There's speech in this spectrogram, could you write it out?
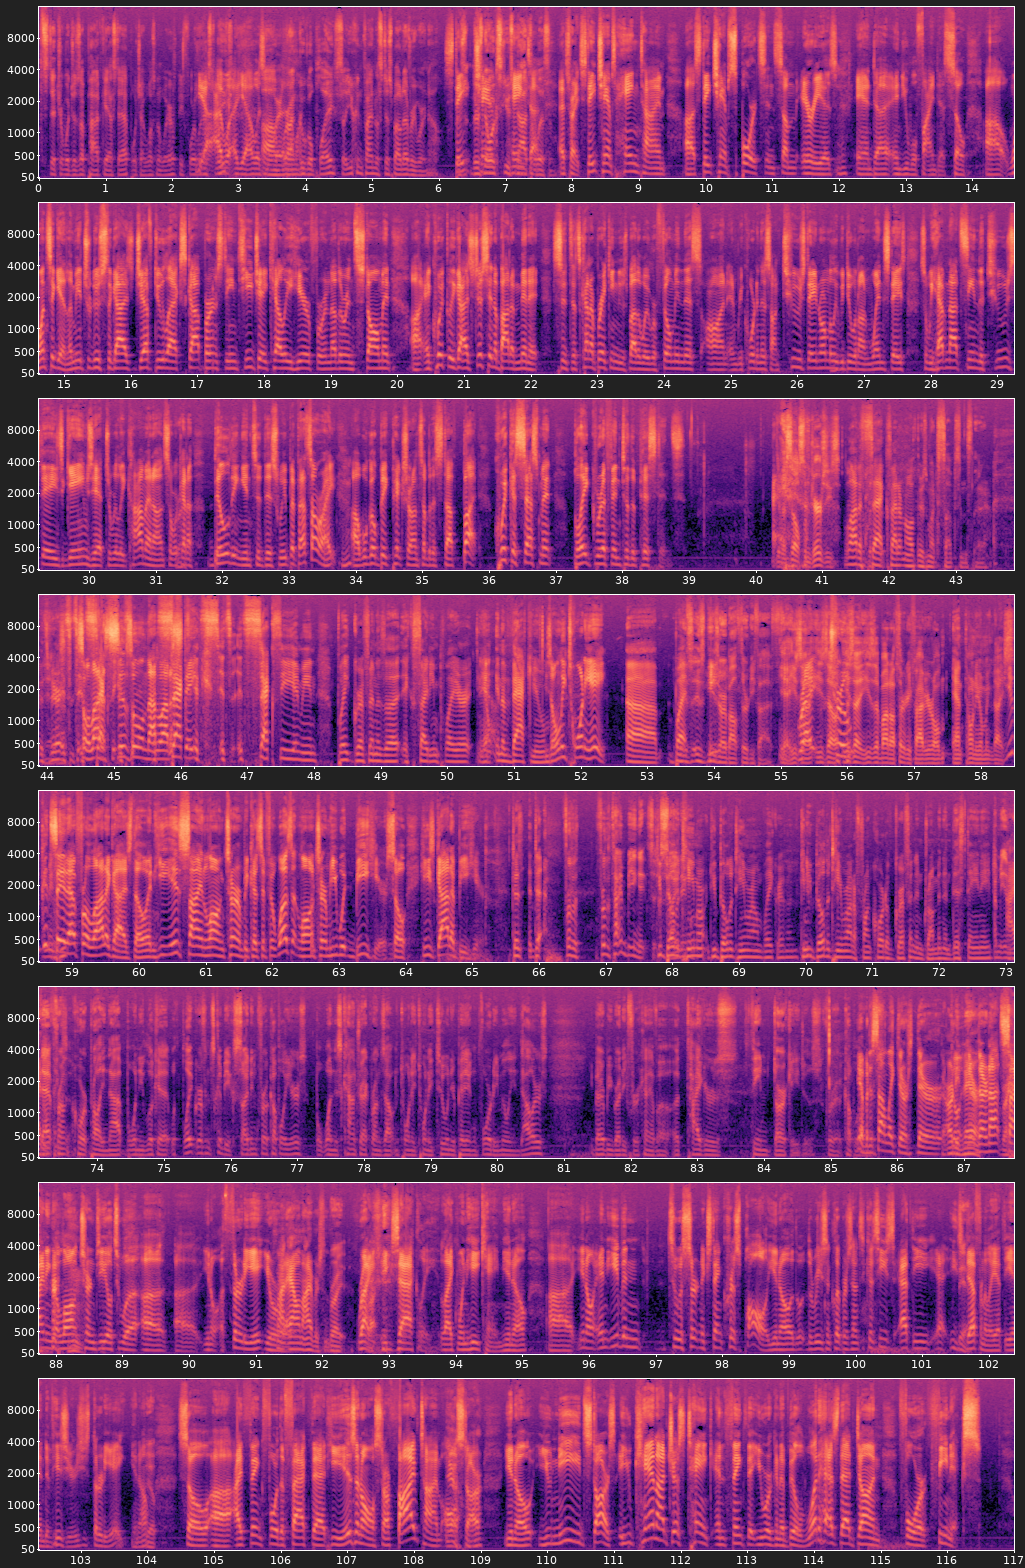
Stitcher, which is a podcast app, which I wasn't aware of before Yeah, last I w- yeah, I wasn't Um, aware We're on one. Google Play, so you can find us just about everywhere now. State there's, there's no excuse not time. to listen. That's right. State Champs Hang Time, uh, State Champs Sports in some areas, Mm-hmm. and uh, and you will find us. So uh, once again, let me introduce the guys: Jeff Dulac, Scott Bernstein, T.J. Kelly here for another installment. Uh, and quickly, guys, just in about a minute, since it's kind of breaking news. By the way, we're filming this on and recording this on Tuesday. Normally we do it on Wednesdays, so we have not seen the Tuesdays games yet to really comment on. So we're kind of building into this week, but that's all right. Mm-hmm. Uh, we'll go big picture on some of this stuff. But quick assessment: Blake Griffin to the Pistons. Gonna sell some jerseys. A lot of sex. I don't know if there's much substance there. It's very it's, it's So a lot of sexy. It's- sizzle, not a it's lot of sex- steak. It's it's it's sexy. I mean, Blake Griffin is an exciting player you know, in a vacuum. He's only 28. Uh, but his, his knees he- are about 35. Yeah, he's Right, a, he's a, true. he's a, he's about a 35 year old Antonio McDyess. You could say that for a lot of guys, though, and he is signed long term because if it wasn't long term, he wouldn't be here. So he's got to be here. does, do For the for the time being, it's you build a team? ar- Do you build a team around Blake Griffin? Can you build a team around a front court of Griffin and Drummond in this day and age? I mean, don't that front so. court probably not. But when you look at with Blake Griffin, it's going to be exciting for a couple of years. But when his contract runs out in 2022 and you're paying him 40 million dollars, you better be ready for kind of a, a Tigers themed Dark Ages for a couple. Of yeah, of but years. it's not like they're they're They're already go- there. They're, not signing a long term deal to a, a, a you know a 38 year old. not Allen Iverson. right. Right, exactly. Like when he came, you know, uh, you know, and even to a certain extent, Chris Paul. You know, the, the reason Clippers because he's at the he's Yeah. definitely at the end of his years. He's 38. You know, Yep. so uh, I think for the fact that he is an All Star, five time All Star. You know, you need stars. You cannot just tank and think that you are going to build. What has that done for Phoenix?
